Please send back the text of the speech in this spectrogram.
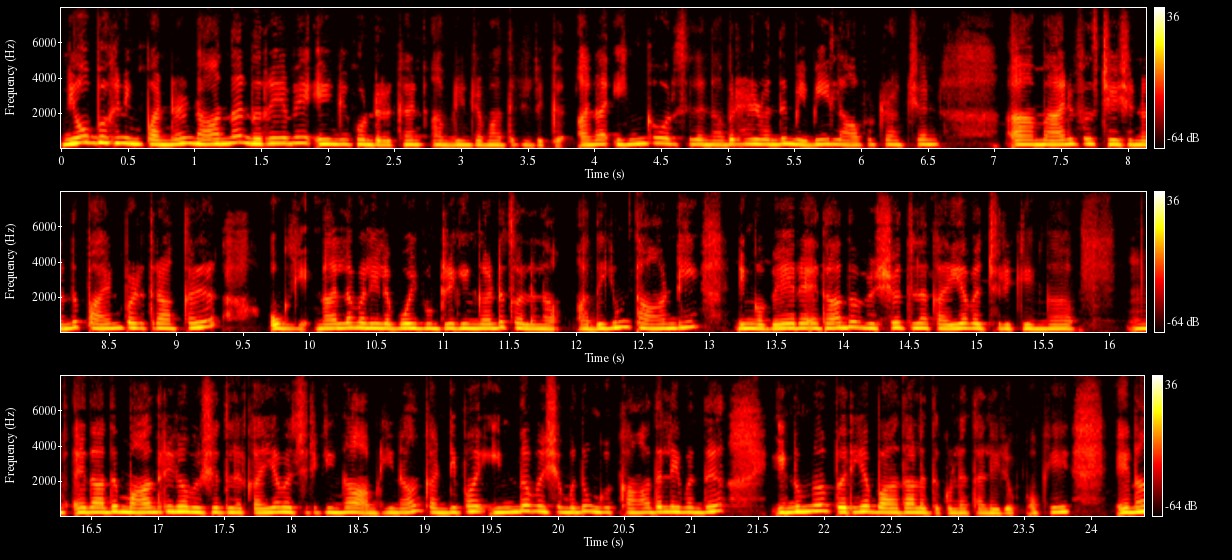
நியூ பிகினிங் பண்ண நான் தான் நிறையவே ஏங்கி கொண்டிருக்கேன் அப்படின்ற மாதிரி இருக்குது ஆனால் இங்கே ஒரு சில நபர்கள் வந்து maybe law of attraction manifestation வந்து பயன்படுத்துகிறாக்கள் ஓகே நல்ல வழியில் போய் கொண்டிருக்கீங்கன்ட்டு சொல்லலாம். அதையும் தாண்டி நீங்கள் வேறு ஏதாவது விஷயத்தில் கையை வச்சுருக்கீங்க ஏதாவது மாந்திரிக விஷயத்தில் கையை வச்சுருக்கீங்க அப்படின்னா கண்டிப்பாக இந்த விஷயம் வந்து உங்கள் காதலை வந்து இன்னுமே பெரிய பாதாளத்துக்குள்ளே தள்ளிடும். ஓகே? ஏன்னா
